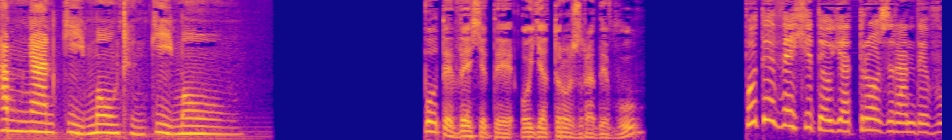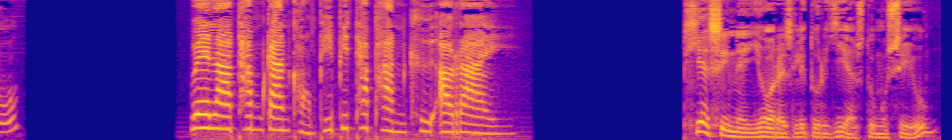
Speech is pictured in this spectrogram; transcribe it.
ทำงานกี่โมงถึงกี่โมง Πότε δέχεται ο γιατρός ραντεβού Πότε δέχεται ο γιατρός ραντεβού? เวลาทำการของพิพิธภัณฑ์คืออะไร Ποιες είναι οι ώρες λειτουργίας του μουσείου;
